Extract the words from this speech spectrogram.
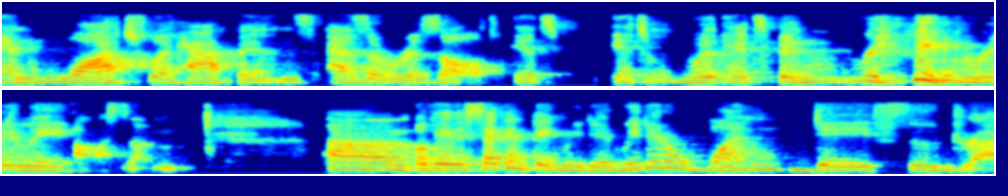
and watch what happens as a result. It's, it's, it's been really, really awesome. Um, okay, the second thing we did, we did a one day food drive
